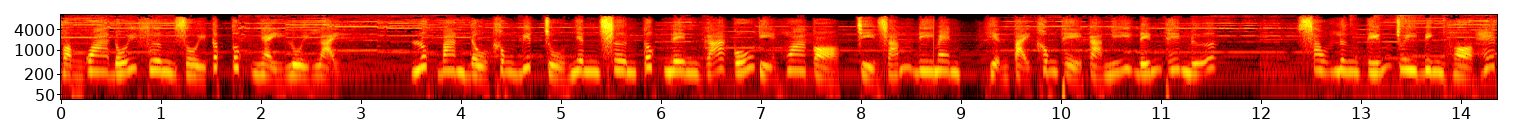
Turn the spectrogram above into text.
vòng qua đối phương rồi cấp tốc nhảy lùi lại. Lúc ban đầu không biết chủ nhân sơn tốc nên gã cố kỳ hoa cỏ, chỉ dám đi men, hiện tại không thể cả nghĩ đến thế nữa. Sau lưng tiếng truy binh hò hét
